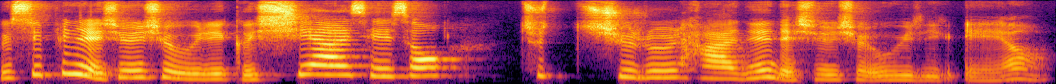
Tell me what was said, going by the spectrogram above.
그 sweet fennel essential oil이 그 씨앗에서 추출을 하는 essential oil이에요.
